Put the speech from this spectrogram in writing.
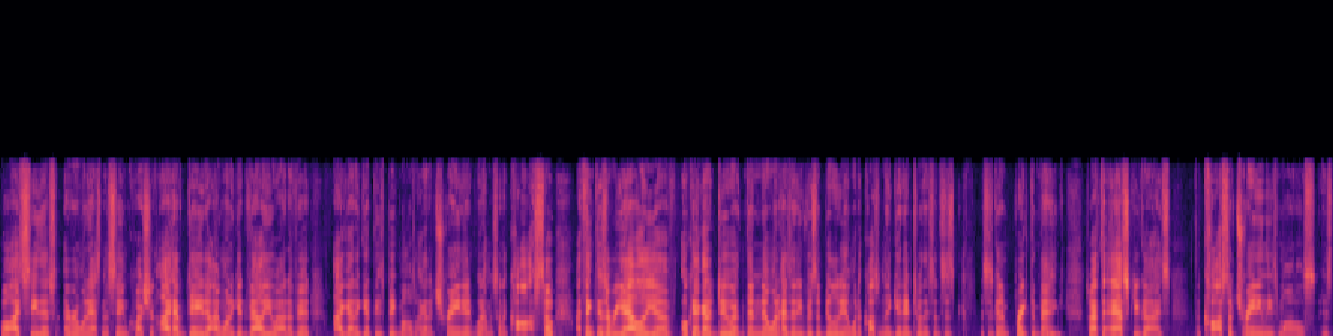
Well, I see this, everyone asking the same question. I have data, I want to get value out of it. I got to get these big models, I got to train it. What how much going to cost? So I think there's a reality of, okay, I got to do it. Then no one has any visibility on what it costs when they get into it. They said, this is, this is going to break the bank. So I have to ask you guys, the cost of training these models is,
